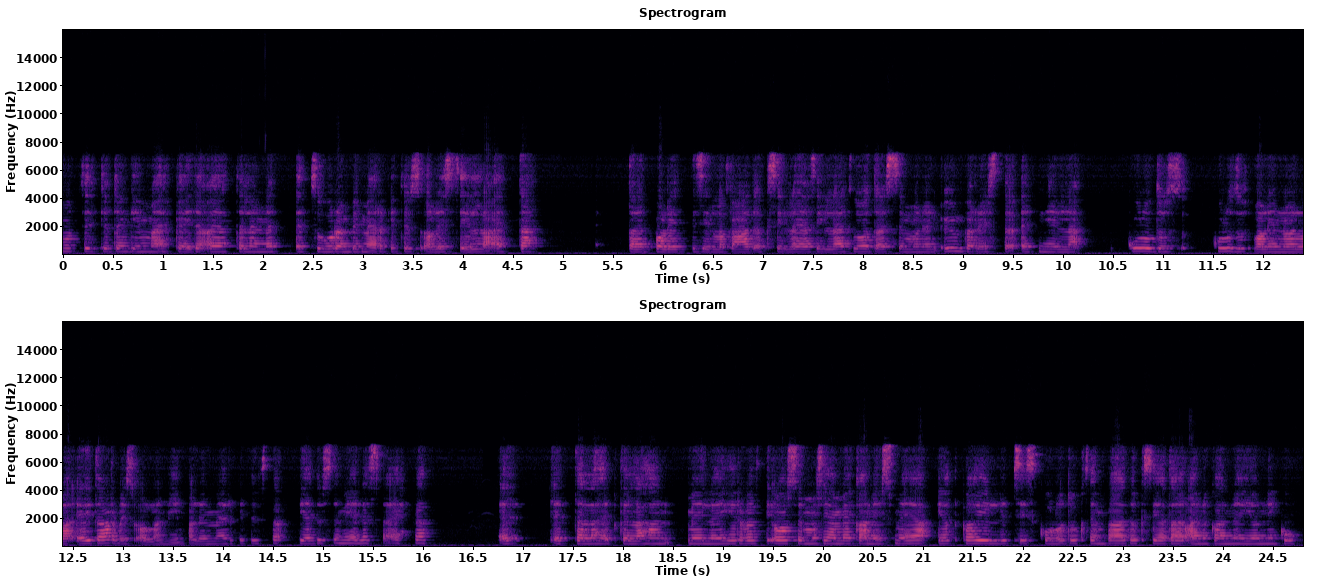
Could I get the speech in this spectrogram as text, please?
mutta sitten jotenkin mä ehkä itse ajattelen, että, että suurempi merkitys olisi sillä, että tai poliittisilla päätöksillä ja sillä, että luotaisiin sellainen ympäristö, että niillä kulutus, kulutusvalinnoilla ei tarvitsisi olla niin paljon merkitystä tietyssä mielessä ehkä. Että et tällä hetkellähän meillä ei hirveästi ole sellaisia mekanismeja, jotka hillitsisivät kulutuksen päätöksiä tai ainakaan ne ei ole niinku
